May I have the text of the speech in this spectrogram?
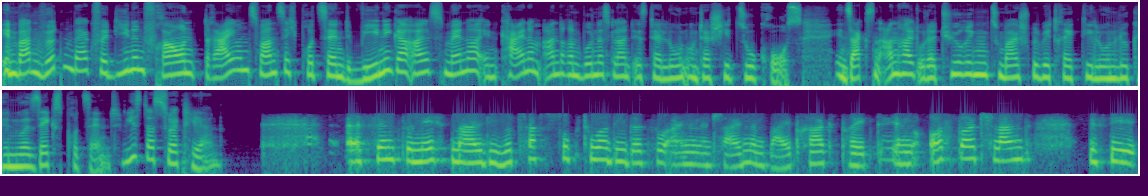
In Baden-Württemberg verdienen Frauen 23 Prozent weniger als Männer. In keinem anderen Bundesland ist der Lohnunterschied so groß. In Sachsen-Anhalt oder Thüringen zum Beispiel beträgt die Lohnlücke nur 6 Prozent. Wie ist das zu erklären? Es sind zunächst mal die Wirtschaftsstruktur, die dazu einen entscheidenden Beitrag trägt. In Ostdeutschland ist die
